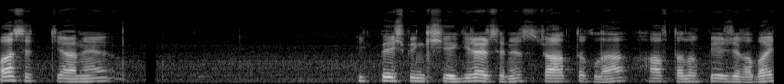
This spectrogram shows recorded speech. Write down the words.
Basit yani ilk 5000 kişiye girerseniz rahatlıkla haftalık 1 GB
